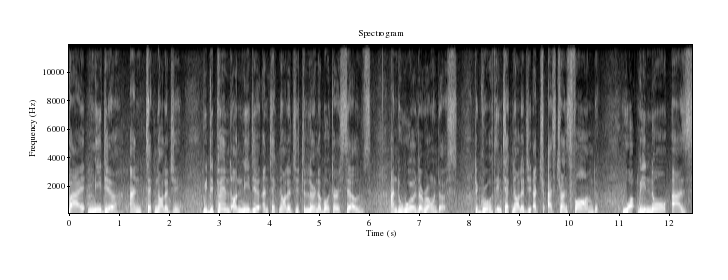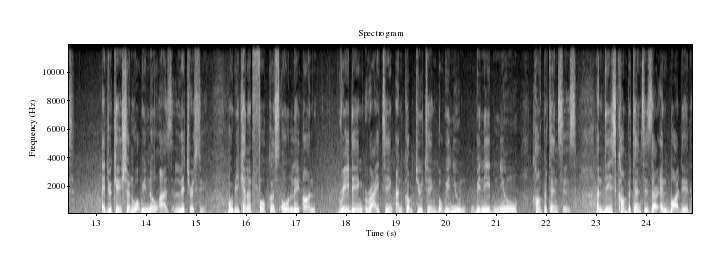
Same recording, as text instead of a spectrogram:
by media and technology. We depend on media and technology to learn about ourselves and the world around us. The growth in technology has transformed what we know as education, what we know as literacy, where we cannot focus only on reading, writing and computing, but we, knew, we need new competencies. And these competencies are embodied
